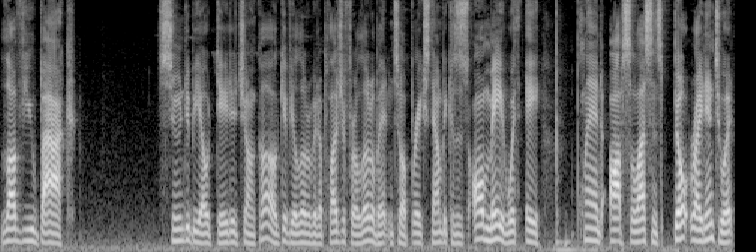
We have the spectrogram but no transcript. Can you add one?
love you back soon to be outdated junk. Oh, I'll give you a little bit of pleasure for a little bit until it breaks down because it's all made with a planned obsolescence built right into it.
